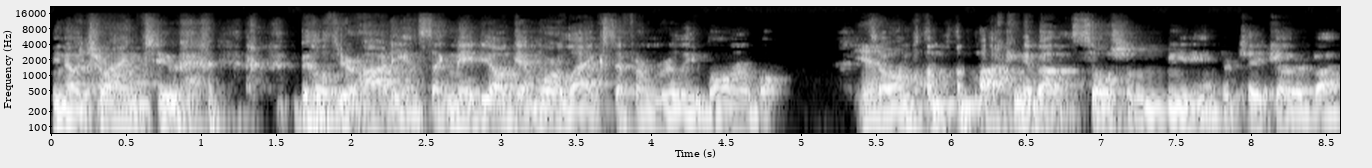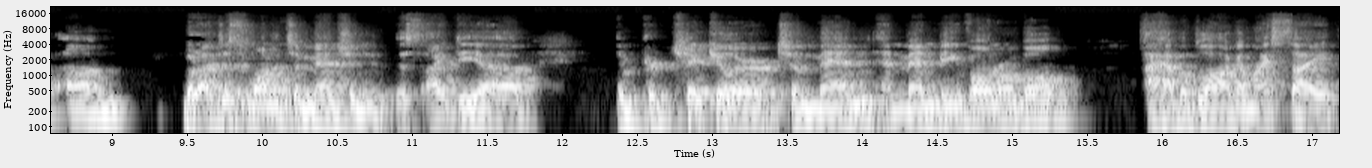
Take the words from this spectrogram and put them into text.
You know, Yeah. trying to build your audience. Like maybe I'll get more likes if I'm really vulnerable. Yeah. So I'm, I'm, I'm talking about social media in particular, but um, but I just wanted to mention this idea of, in particular, to men and men being vulnerable. I have a blog on my site,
